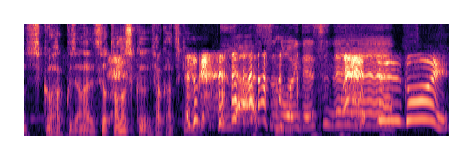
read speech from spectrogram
う宿泊じゃないですよ。楽しく108軒。いやーすごいですね。すごい。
